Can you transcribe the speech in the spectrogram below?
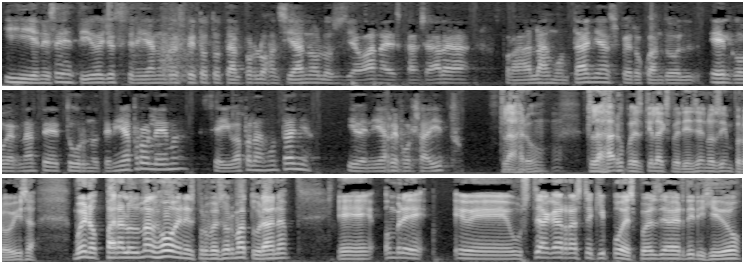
Y en ese sentido ellos tenían un respeto total por los ancianos, los llevaban a descansar a, por las montañas, pero cuando el, el gobernante de turno tenía problemas, se iba para las montañas y venía reforzadito. Claro, claro, pues que la experiencia no se improvisa. Bueno, para los más jóvenes, profesor Maturana, eh, hombre, eh, usted agarra este equipo después de haber dirigido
